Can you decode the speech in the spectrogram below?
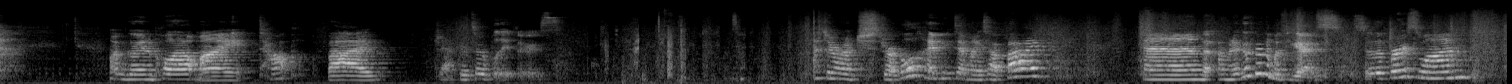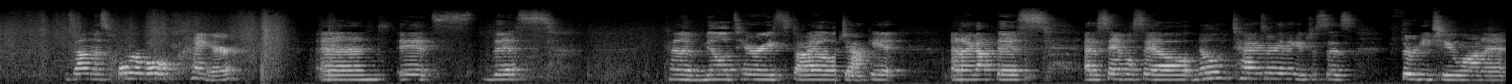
I'm going to pull out my top five jackets or blazers. After much struggle, I picked out my top five and I'm going to go through them with you guys. So the first one is on this horrible hanger and it's this kind of military style jacket and I got this at a sample sale. No tags or anything, it just says 32 on it.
